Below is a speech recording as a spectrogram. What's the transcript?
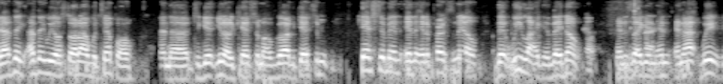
Yeah, I think I think we'll start out with tempo and uh to get you know to catch them off guard, to catch them catch them in in, in a personnel that we like and they don't. Yep. And it's like and, and and I we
